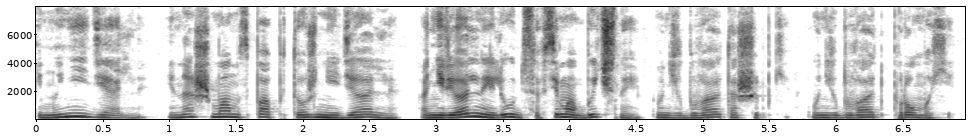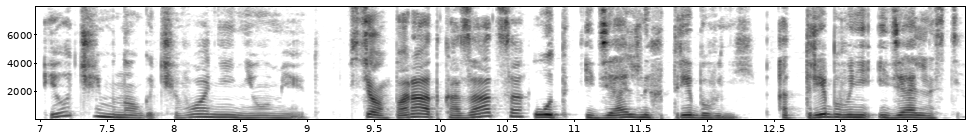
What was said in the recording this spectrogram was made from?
И мы не идеальны. И наши мама с папой тоже не идеальны. Они реальные люди, совсем обычные. У них бывают ошибки, у них бывают промахи. И очень много чего они не умеют. Все, пора отказаться от идеальных требований, от требований идеальности.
